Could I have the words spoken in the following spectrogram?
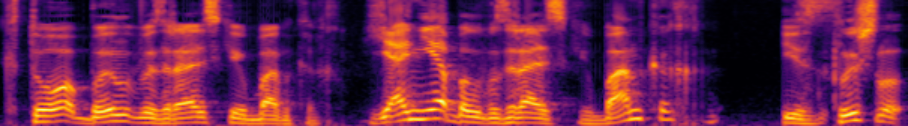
кто был в израильских банках. Я не был в израильских банках и слышал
